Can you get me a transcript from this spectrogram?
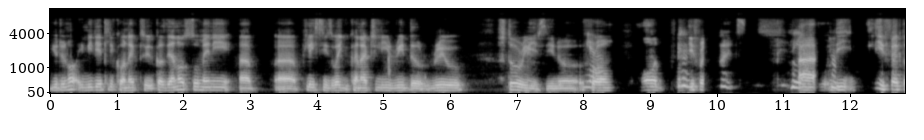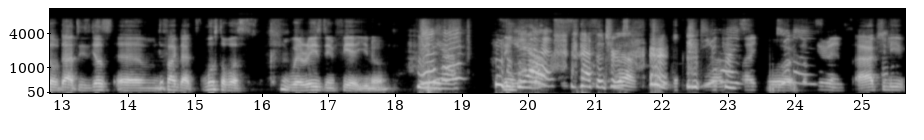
you do not immediately connect to it because there are not so many uh, uh, places where you can actually read the real stories, you know, Yeah. from all different sides. yeah. Uh, the, the effect of that is just um, the fact that most of us were raised in fear, you know. yeah. Think Yeah. yes That's so true. Yeah, do you guys like Do your, you your guys- parents are actually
